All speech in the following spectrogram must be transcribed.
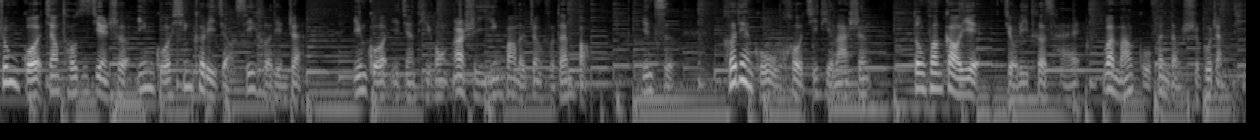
中国将投资建设英国新克利角 C 核电站，英国也将提供二十亿英镑的政府担保。因此，核电股午后集体拉升，东方锆业、九力特材、万马股份等十股涨停。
